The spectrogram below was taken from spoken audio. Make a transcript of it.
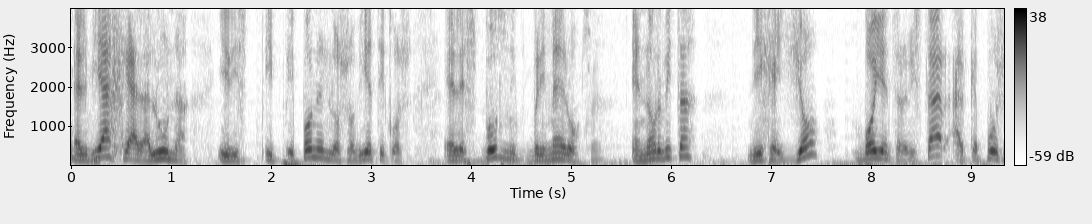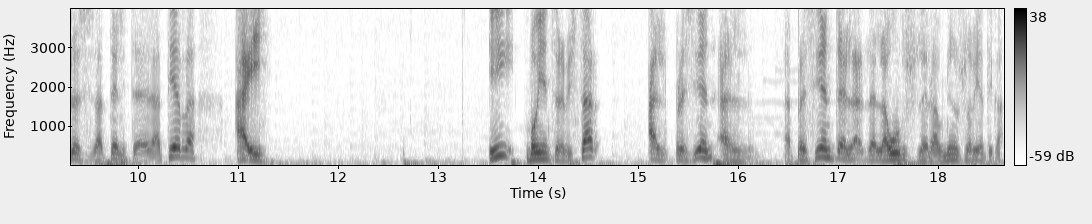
El viaje a la luna, y, dis- y- y ponen los soviéticos el Sputnik Sputnik, primero sí. en órbita, dije yo voy a entrevistar al que puso ese satélite de la Tierra ahí. Y voy a entrevistar al presidente, al, presidente de la, URSS, de la Unión Soviética,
